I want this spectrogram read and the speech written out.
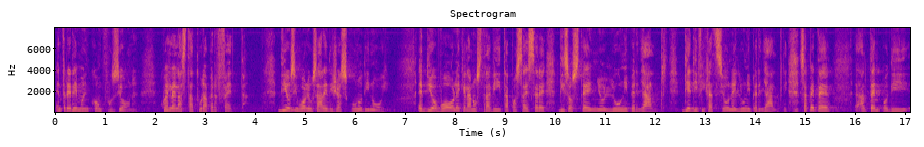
entreremo in confusione. Quella è la statura perfetta. Dio si vuole usare di ciascuno di noi e Dio vuole che la nostra vita possa essere di sostegno gli uni per gli altri, di edificazione gli uni per gli altri. Sapete, al tempo di,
